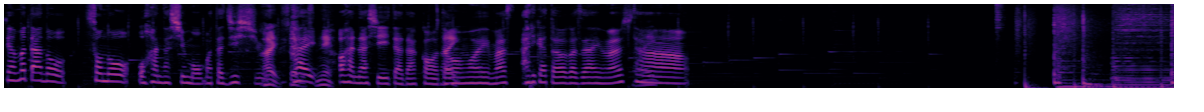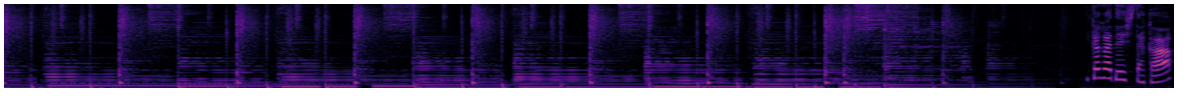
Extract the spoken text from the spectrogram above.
じゃあまたあのそのお話もまた次週、はいそうですねお話しいただこうと思います。ありがとうございました。がでしたか？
